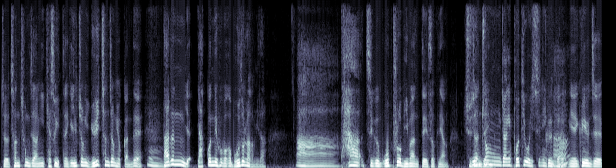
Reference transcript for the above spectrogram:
저전 총장이 계속 있다니까 일종의 유리천정 효과인데 음. 다른 야- 야권 내 후보가 못 올라갑니다. 아. 다 지금 5% 미만대에서 그냥 있는. 총장이 버티고 있으니까. 그러니까 예, 그게 이제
